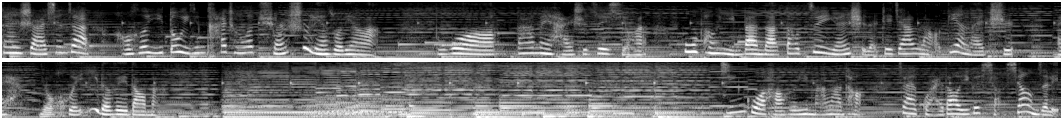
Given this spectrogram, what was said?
但是啊，现在好合宜都已经开成了全市连锁店了。不过八妹还是最喜欢呼朋引伴的到最原始的这家老店来吃。哎呀，有回忆的味道嘛。过好合一麻辣烫，再拐到一个小巷子里，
